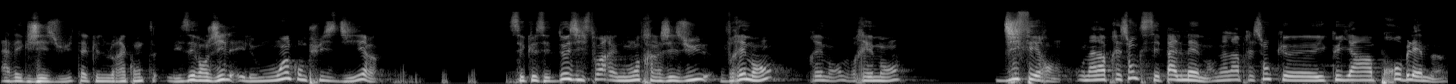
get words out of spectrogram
avec Jésus, telle que nous le racontent les évangiles, et le moins qu'on puisse dire, c'est que ces deux histoires, elles nous montrent un Jésus vraiment vraiment, vraiment différent. On a l'impression que c'est pas le même. On a l'impression qu'il y a un problème.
